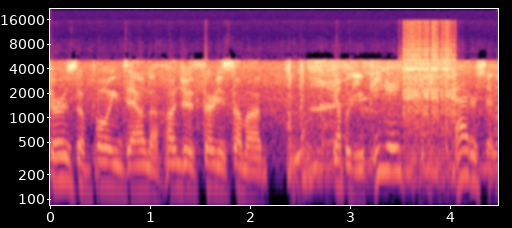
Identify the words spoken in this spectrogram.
Scherzer pulling down 130 some odd? WPH Paterson.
